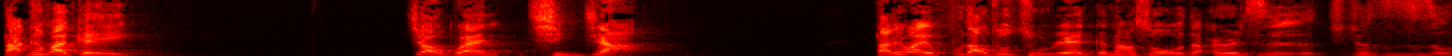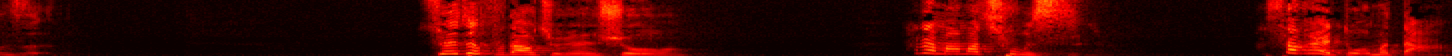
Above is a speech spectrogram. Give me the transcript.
打电话给教官请假，打电话给辅导处主任跟他说：“我的儿子就是就是。”所以这辅导主任说：“他的妈妈猝死，伤害多么大。”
